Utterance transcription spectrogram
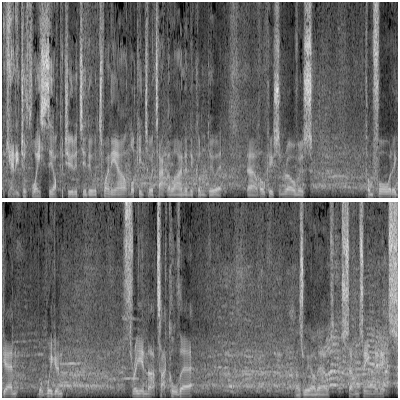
Again, he just wastes the opportunity. They were 20 out looking to attack the line and they couldn't do it. Now Hull Kingston Rovers come forward again, but Wigan three in that tackle there. As we are now 17 minutes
